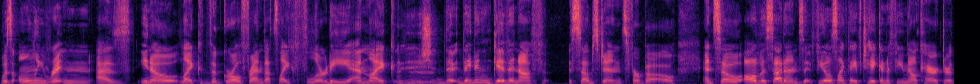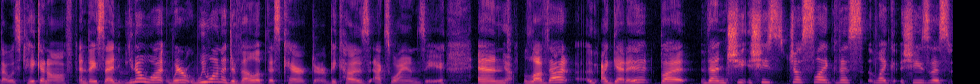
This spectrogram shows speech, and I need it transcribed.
was only written as, you know, like the girlfriend that's like flirty and like mm-hmm. she, they, they didn't give enough substance for Bo. And so all of a sudden it feels like they've taken a female character that was taken off and they said, mm-hmm. "You know what? We're we want to develop this character because X, Y, and Z." And yeah. love that. I get it, but then she she's just like this like she's this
